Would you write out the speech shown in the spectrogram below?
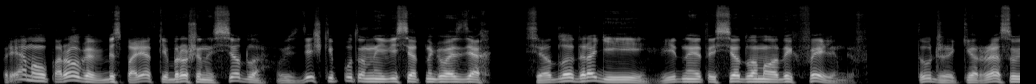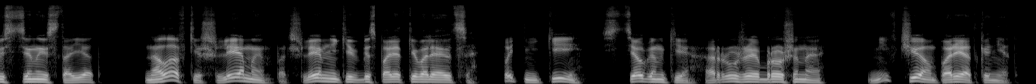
Прямо у порога в беспорядке брошены седла, уздечки путанные висят на гвоздях, Седла дорогие, видно, это седла молодых фейлингов. Тут же керасы у стены стоят. На лавке шлемы, подшлемники в беспорядке валяются, потники, стеганки, оружие брошенное. Ни в чем порядка нет.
